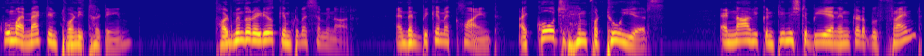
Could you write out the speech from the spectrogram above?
whom I met in 2013. Heard me radio, came to my seminar, and then became a client. I coached him for two years, and now he continues to be an incredible friend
